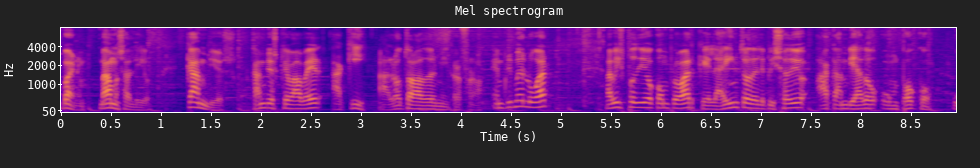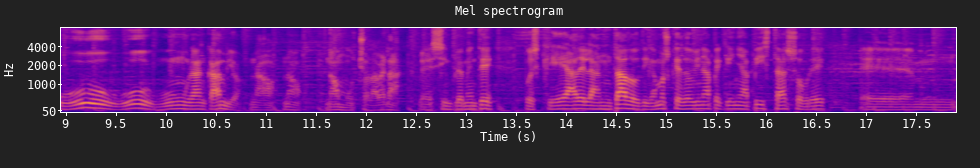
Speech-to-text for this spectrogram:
Bueno, vamos al lío. Cambios, cambios que va a haber aquí, al otro lado del micrófono. En primer lugar, habéis podido comprobar que la intro del episodio ha cambiado un poco. Uh, uh, un gran cambio. No, no, no mucho, la verdad. Es simplemente pues que he adelantado, digamos que doy una pequeña pista sobre em,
